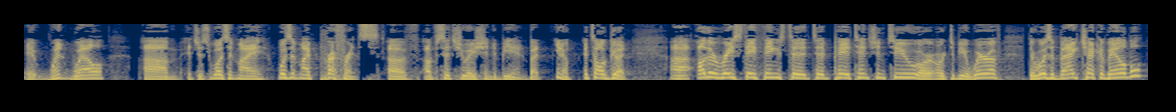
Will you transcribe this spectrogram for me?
It went well. Um, it just wasn't my wasn't my preference of, of situation to be in, but you know it's all good. Uh, other race day things to, to pay attention to or, or to be aware of. There was a bag check available,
